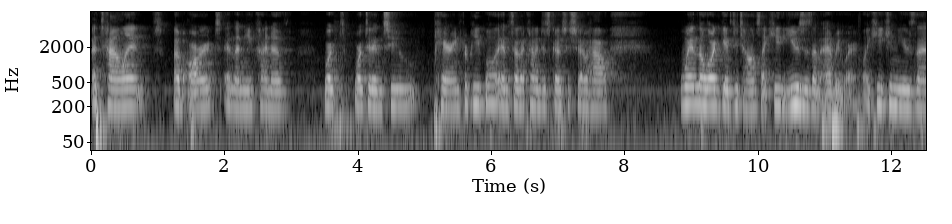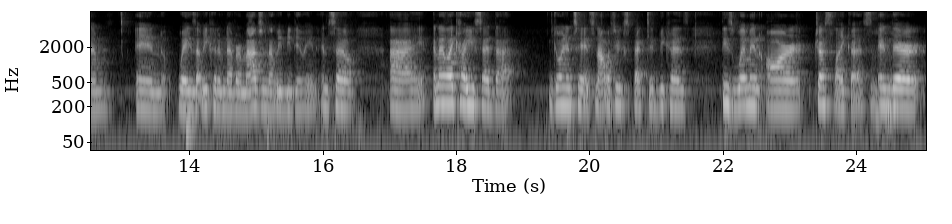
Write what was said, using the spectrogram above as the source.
a talent of art and then you kind of worked worked it into caring for people and so that kind of just goes to show how when the lord gives you talents like he uses them everywhere like he can use them in ways that we could have never imagined that we'd be doing and so i and i like how you said that going into it's not what you expected because these women are just like us mm-hmm. and they're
